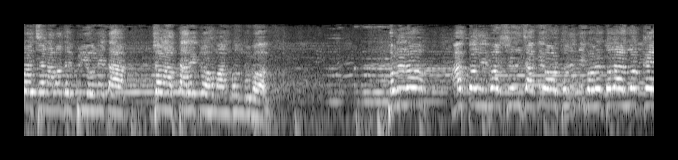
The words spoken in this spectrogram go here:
করেছেন আমাদের প্রিয় নেতা জনাব তারেক রহমান বন্ধুগণ। পনেরো আত্মনির্ভরশীল জাতীয় অর্থনীতি গড়ে তোলার লক্ষ্যে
